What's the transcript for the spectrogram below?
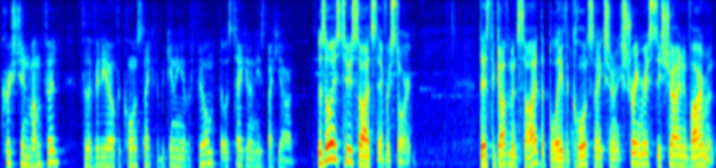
Christian Munford for the video of the corn snake at the beginning of the film that was taken in his backyard. There's always two sides to every story. There's the government side that believe that corn snakes are an extreme risk to the Australian environment.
